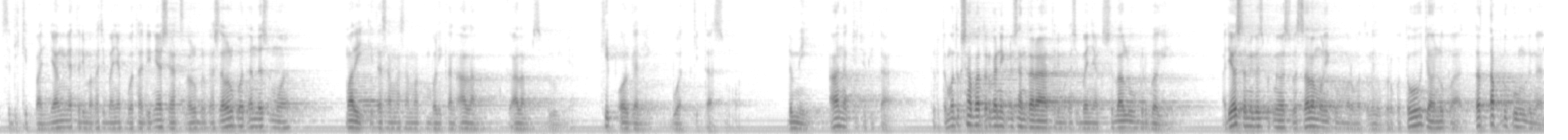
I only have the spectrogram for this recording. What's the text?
sedikit panjangnya. Terima kasih banyak buat hadirnya. Sehat selalu berkah selalu buat anda semua. Mari kita sama-sama kembalikan alam ke alam sebelumnya. Keep organic buat kita semua. Demi anak cucu kita terutama untuk sahabat organik Nusantara terima kasih banyak. Selalu berbagi Adios amigos amigos. Wassalamualaikum warahmatullahi wabarakatuh. Jangan lupa tetap dukung dengan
